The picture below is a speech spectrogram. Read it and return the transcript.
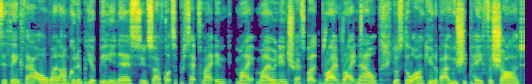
to think that, oh, well, I'm going to be a billionaire soon, so I've got to protect my in, my my own interest. But right right now, you're still arguing about who should pay for Shard.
